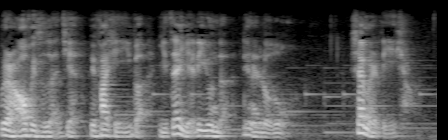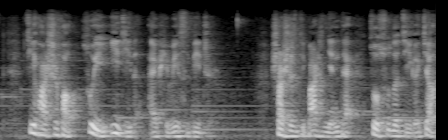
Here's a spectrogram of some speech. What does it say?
微软 Office 软件被发现一个已在野利用的令人漏洞。下面是第一条，计划释放数以亿计的 IPv4 地址。上世纪八十年代做出的几个将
